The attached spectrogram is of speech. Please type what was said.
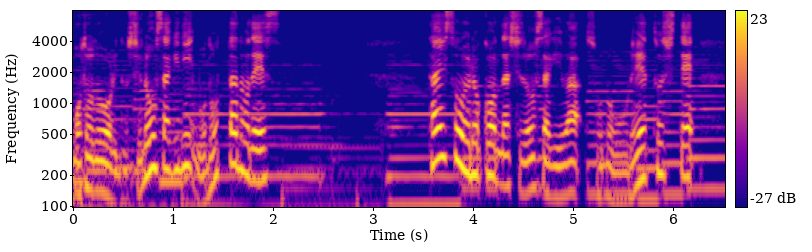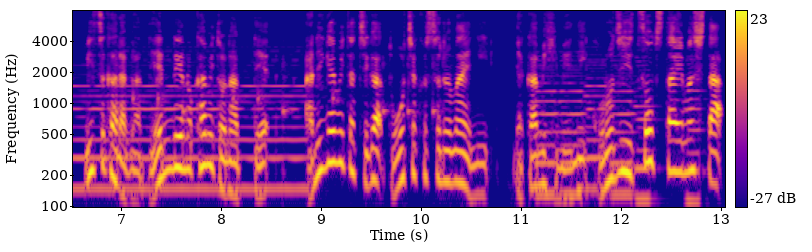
元通りの白ウサギに戻ったのです。大層喜んだ白ウサギはそのお礼として、自らが伝令の神となって、兄神たちが到着する前に、八神姫にこの事実を伝えました。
